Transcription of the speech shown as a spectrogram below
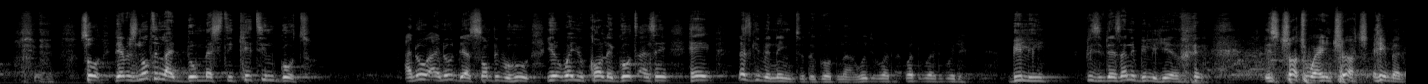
so there is nothing like domesticating goat. I know, I know there are some people who, you know, when you call a goat and say, hey, let's give a name to the goat now. What, what, what, what, what Billy. Please, if there's any Billy here, it's church, we're in church. Amen.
